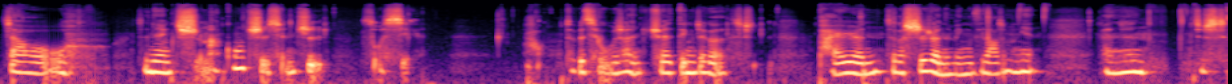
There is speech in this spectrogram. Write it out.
叫这念尺嘛，宫尺贤治所写。好，对不起，我不是很确定这个俳人这个诗人的名字要怎么念，反正就是。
